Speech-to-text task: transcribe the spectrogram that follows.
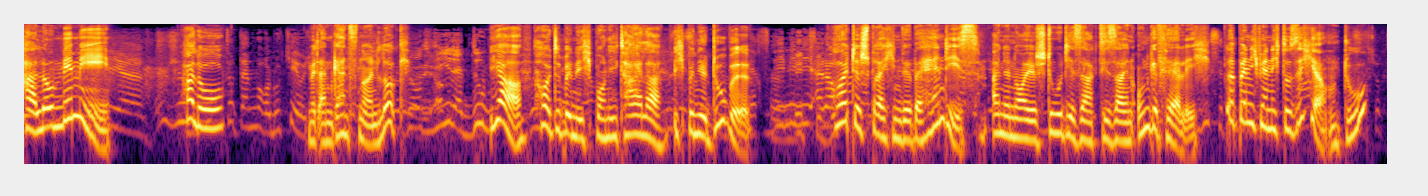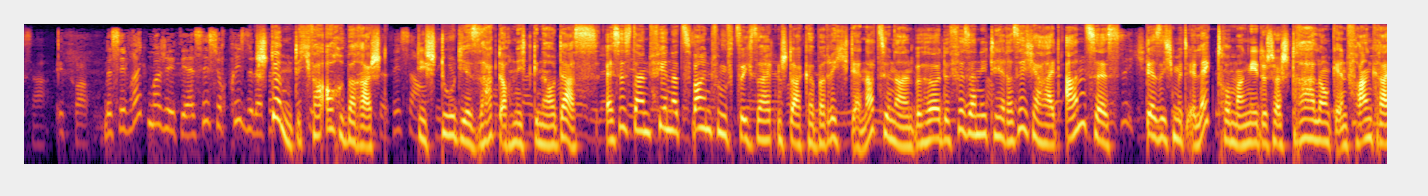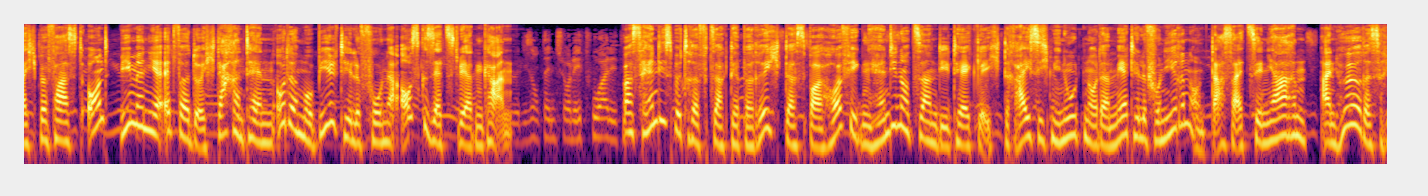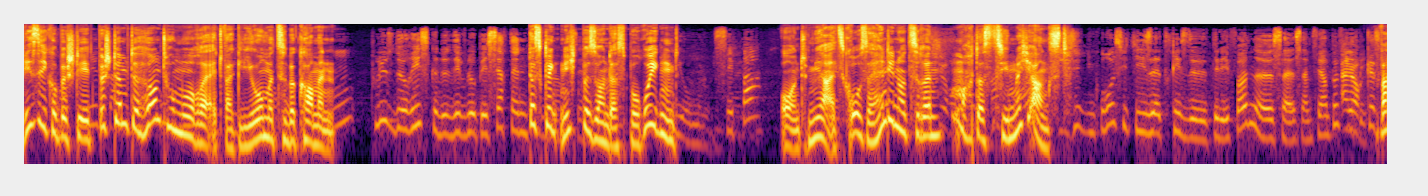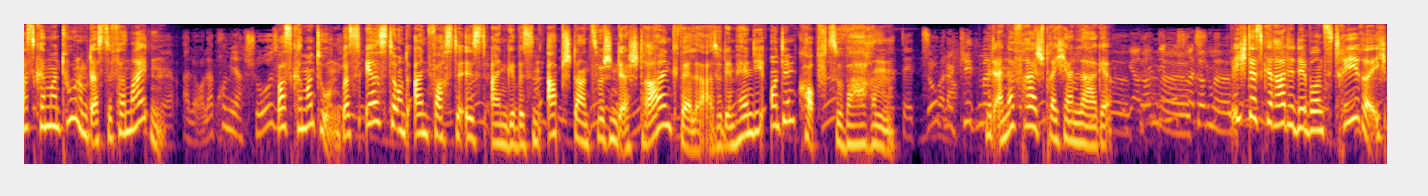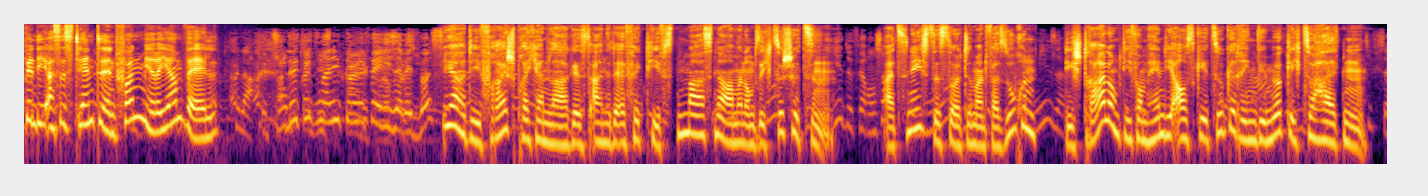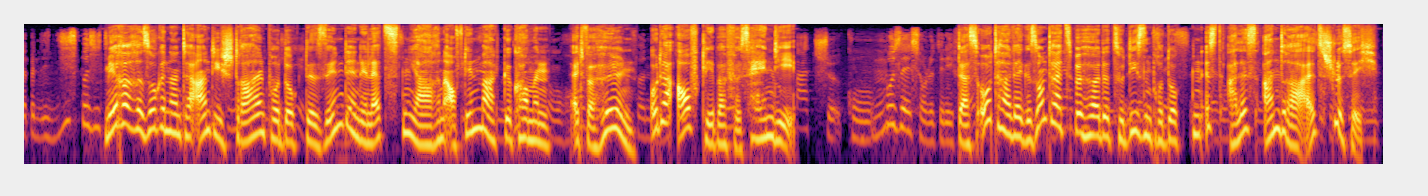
Hallo Mimi. Hallo. Mit einem ganz neuen Look. Ja, heute bin ich Bonnie Tyler. Ich bin ihr Double. Heute sprechen wir über Handys. Eine neue Studie sagt, sie seien ungefährlich. Da bin ich mir nicht so sicher. Und du? Stimmt, ich war auch überrascht. Die Studie sagt auch nicht genau das. Es ist ein 452 Seiten starker Bericht der Nationalen Behörde für sanitäre Sicherheit, ANSES, der sich mit elektromagnetischer Strahlung in Frankreich befasst und wie man ihr etwa durch Dachantennen oder Mobiltelefone ausgesetzt werden kann. Was Handys betrifft, sagt der Bericht, dass bei häufigen Handynutzern, die täglich 30 Minuten oder mehr telefonieren und das seit zehn Jahren, ein höheres Risiko besteht, bestimmte Hirntumore, etwa Gliome, zu bekommen. Das klingt nicht besonders beruhigend. Und mir als große Handynutzerin macht das ziemlich Angst. Was kann man tun, um das zu vermeiden? Was kann man tun? Das Erste und Einfachste ist, einen gewissen Abstand zwischen der Strahlenquelle, also dem Handy, und dem Kopf zu wahren. Mit einer Freisprechanlage. Wie ich das gerade demonstriere, ich bin die Assistentin von Miriam Well. Ja, die Freisprechanlage ist eine der effektivsten Maßnahmen, um sich zu schützen. Als nächstes sollte man versuchen, die Strahlung, die vom Handy ausgeht, so gering wie möglich zu halten. Mehrere sogenannte Antistrahlenprodukte sind in den letzten Jahren auf den Markt gekommen, etwa Hüllen oder Aufkleber fürs Handy. Das Urteil der Gesundheitsbehörde zu diesen Produkten ist alles andere als schlüssig.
